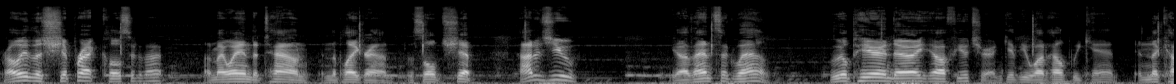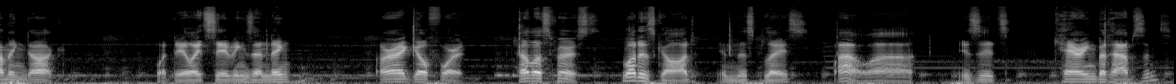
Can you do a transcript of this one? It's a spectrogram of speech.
Probably the shipwreck closer to that. On my way into town, in the playground, this old ship. How did you... You have answered well. We will peer into your future and give you what help we can in the coming dark. What, daylight savings ending? Alright, go for it. Tell us first, what is God in this place? Wow, uh, is it caring but absent?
